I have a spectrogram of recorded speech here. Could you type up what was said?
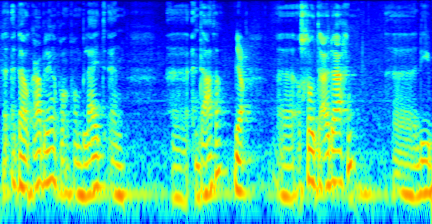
Het bij elkaar brengen van, van beleid en, uh, en data. Ja. Als grote uitdaging. Uh, die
